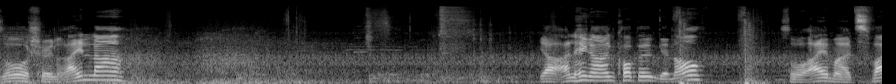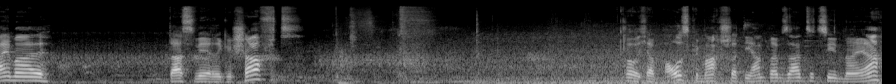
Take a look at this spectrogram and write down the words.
So, schön rein da. Ja, Anhänger ankoppeln, genau. So, einmal, zweimal. Das wäre geschafft. Oh, ich habe ausgemacht, statt die Handbremse anzuziehen. Naja.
